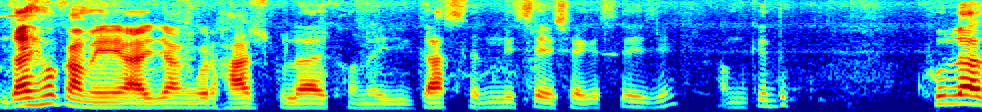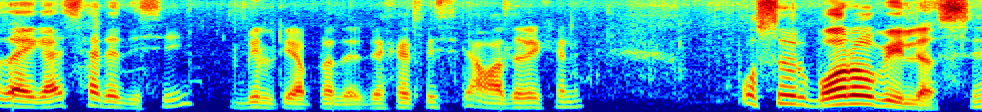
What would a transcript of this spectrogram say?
যাই হোক, আমি আজ আঙ্গুর হাঁসগুলা এখন এই গাছের নিচে এসে গেছে, এই যে আমি কিন্তু খোলা জায়গায় ছেড়ে দিছি, বিলটি আপনাদের দেখাইতেছি আমাদের এখানে প্রচুর বড় বিল আছে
